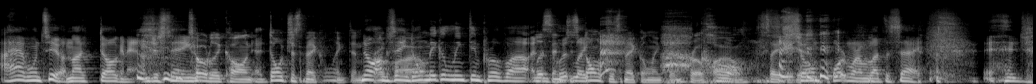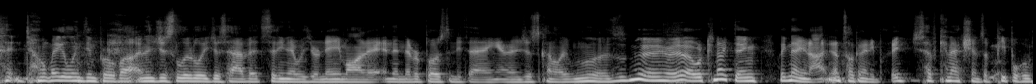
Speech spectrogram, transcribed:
I have one too. I'm not dogging it. I'm just saying. Totally calling it. Don't just make a LinkedIn. Profile. No, I'm saying don't make a LinkedIn profile and Listen, put just like don't just make a LinkedIn profile. Cole, Say it's so important what I'm about to say. don't make a LinkedIn profile and then just literally just have it sitting there with your name on it and then never post anything and then just kind of like "Oh, this is me. Yeah, we're connecting. Like no, you're not. You're not talking to anybody. You just have connections of people who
